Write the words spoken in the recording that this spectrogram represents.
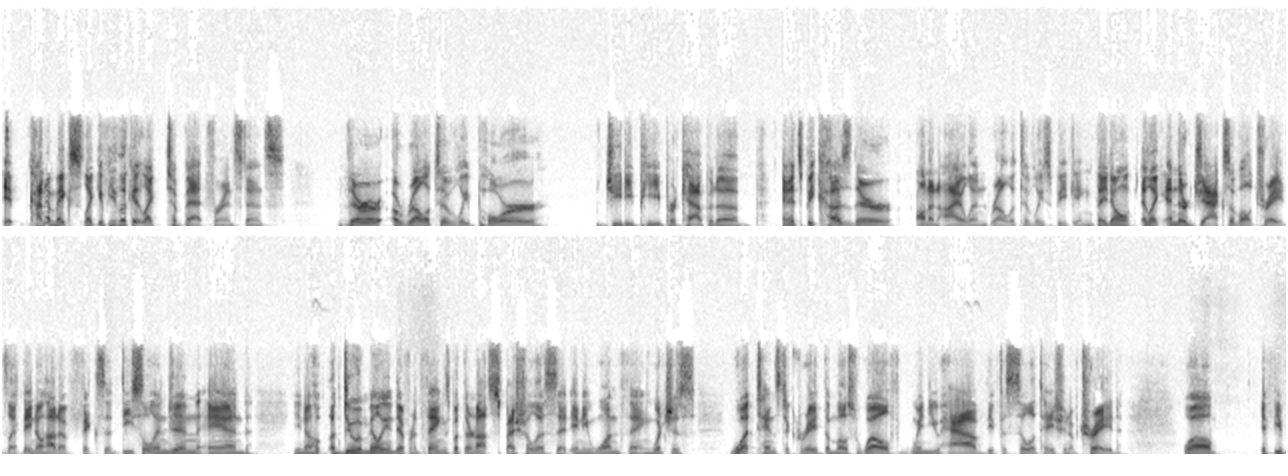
it kind of makes like if you look at like Tibet for instance, they're a relatively poor GDP per capita, and it's because they're on an island, relatively speaking. They don't like, and they're jacks of all trades. Like they know how to fix a diesel engine and you know do a million different things, but they're not specialists at any one thing, which is what tends to create the most wealth when you have the facilitation of trade. Well, if you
